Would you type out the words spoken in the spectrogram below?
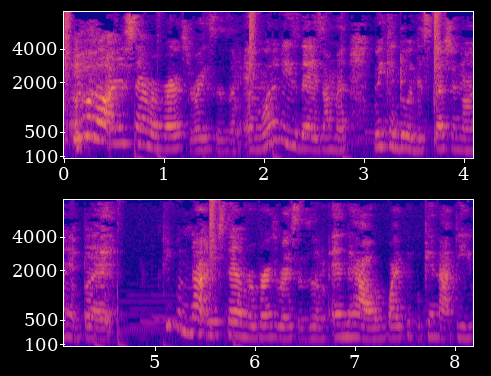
people don't understand reverse racism and one of these days i'm gonna we can do a discussion on it but people do not understand reverse racism and how white people cannot be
